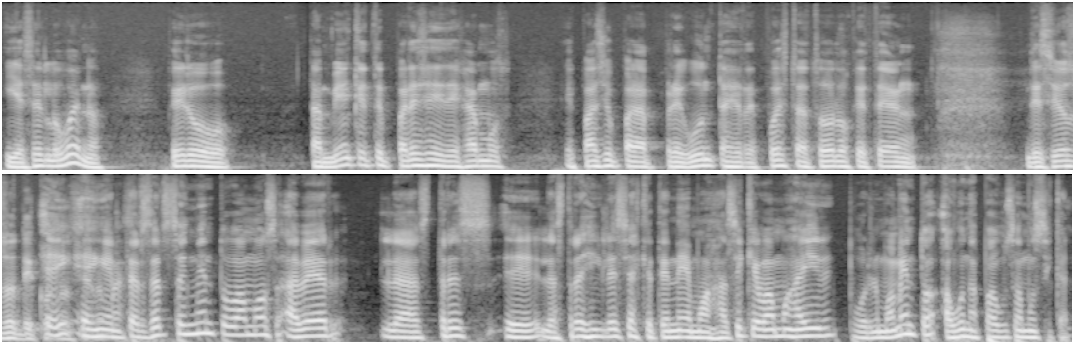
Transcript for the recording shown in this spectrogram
y hacer lo bueno. Pero también, ¿qué te parece si dejamos espacio para preguntas y respuestas a todos los que estén deseosos de conocer? En, el tercer segmento vamos a ver las tres, eh, las tres iglesias que tenemos, así que vamos a ir por el momento a una pausa musical.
